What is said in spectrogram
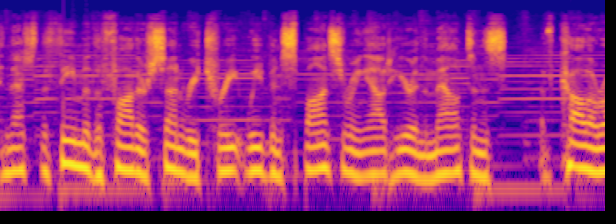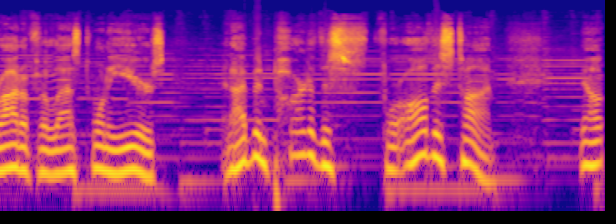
and that's the theme of the Father Son Retreat we've been sponsoring out here in the mountains of Colorado for the last 20 years, and I've been part of this for all this time. Now,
